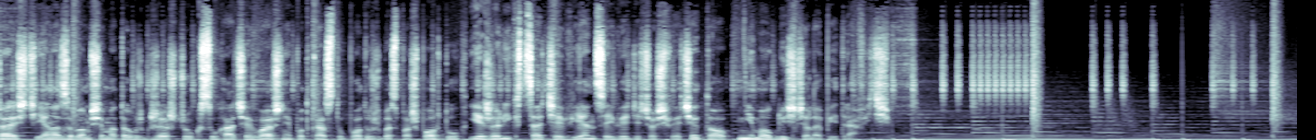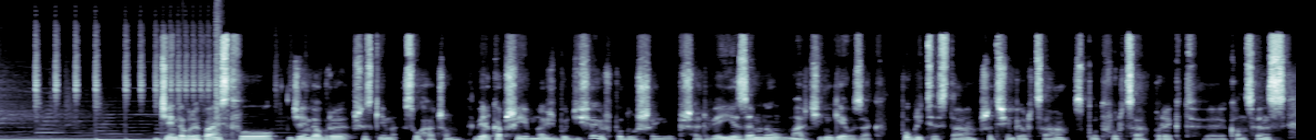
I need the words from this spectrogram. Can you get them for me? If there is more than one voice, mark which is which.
Speaker 1: Cześć, ja nazywam się Mateusz Grzeszczuk, słuchacie właśnie podcastu Podróż bez paszportu. Jeżeli chcecie więcej wiedzieć o świecie, to nie mogliście lepiej trafić. Dzień dobry Państwu, dzień dobry wszystkim słuchaczom. Wielka przyjemność, bo dzisiaj już po dłuższej przerwie jest ze mną Marcin Giełzak, publicysta, przedsiębiorca, współtwórca projekt Konsens,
